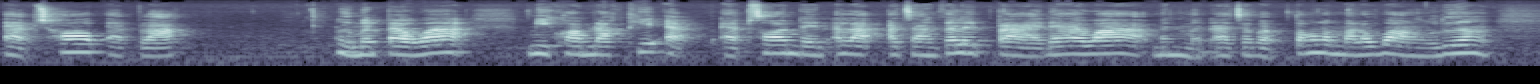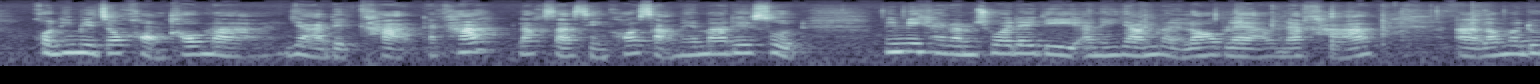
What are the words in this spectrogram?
แอบชอบแอบรัก รือมันแปลว่ามีความรักที่แอบแอบซ่อนเร้นอะไรอาจารย์ก็เลยแปลได้ว่ามันเหมือนอาจจะแบบต้องระมัดระวังเรื่องคนที่มีเจ้าของเข้ามาอย่าเด็ดขาดนะคะ รักษาสิ่งข้อสามให้มากที่สุด ไม่มีใครทำช่วยได้ดี อันนี้ย้ำหลายรอบแล้วนะคะอ่าเรามาดู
